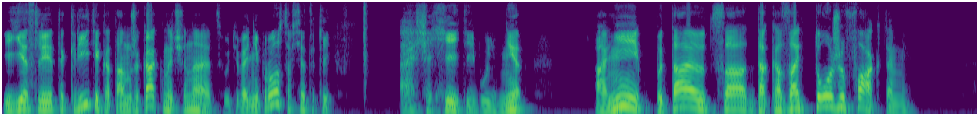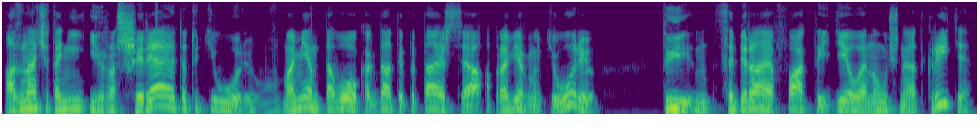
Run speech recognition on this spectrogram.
И если эта критика, там же как начинается? У тебя не просто все такие, а, сейчас хейтить будем. Нет. Они пытаются доказать тоже фактами. А значит, они и расширяют эту теорию. В момент того, когда ты пытаешься опровергнуть теорию, ты, собирая факты и делая научное открытие,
